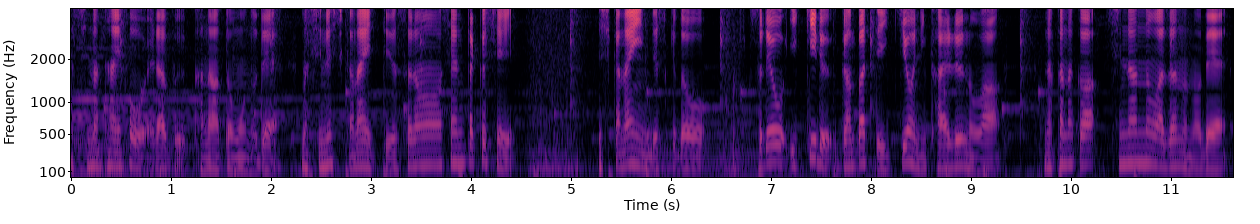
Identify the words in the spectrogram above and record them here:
死なない方を選ぶかなと思うので、まあ、死ぬしかないっていうその選択肢しかないんですけどそれを生きる頑張って生きように変えるのはなかなか至難の技なので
